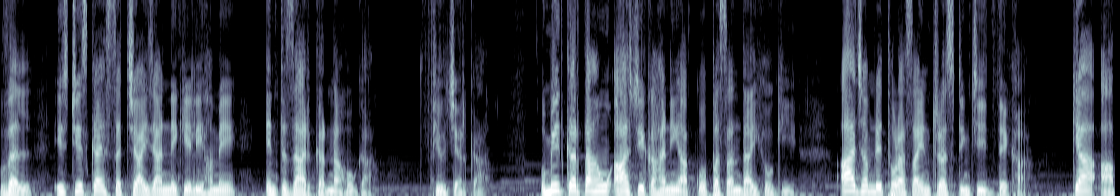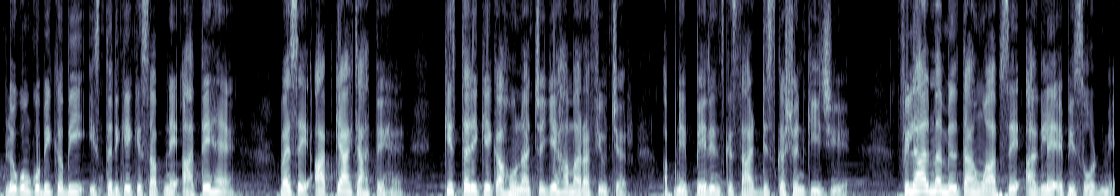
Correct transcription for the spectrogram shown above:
वेल well, इस चीज़ का सच्चाई जानने के लिए हमें इंतज़ार करना होगा फ्यूचर का। उम्मीद करता हूँ आज ये कहानी आपको पसंद आई होगी। आज हमने थोड़ा सा इंटरेस्टिंग चीज़ देखा। क्या आप लोगों को भी कभी इस तरीके के सपने आते हैं? वैसे आप क्या चाहते हैं? किस तरीके का होना चाहिए हमारा फ्यूचर अपने पेरेंट्स के साथ डिस्कशन कीजिए फ़िलहाल मैं मिलता हूँ आपसे अगले एपिसोड में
